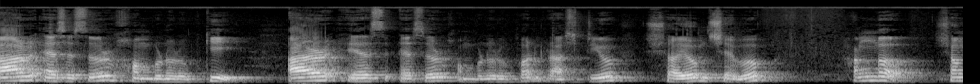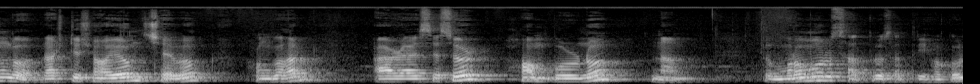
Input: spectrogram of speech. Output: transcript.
আৰ এছ এছৰ সম্পূৰ্ণ ৰূপ কি? আৰ এছ এছৰ সম্পূৰ্ণ ৰূপ হ'ল ৰাষ্ট্ৰীয় স্বয়ং সেৱক সংঘ। সংঘ ৰাষ্ট্ৰীয় স্বয়ং সেৱক সংঘ হ'ল আৰ এছ এছৰ সম্পূৰ্ণ নাম। তো মৰমৰ ছাত্ৰ ছাত্ৰীসকল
